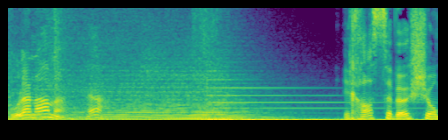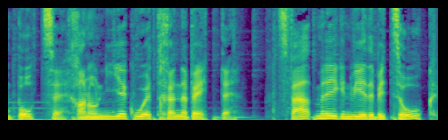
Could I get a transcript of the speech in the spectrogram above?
cooler Name, ja. Ich hasse Wäsche und Putzen, kann noch nie gut können betten. Es fehlt mir irgendwie der Bezug.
